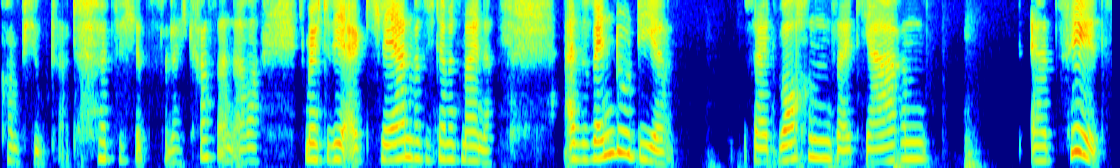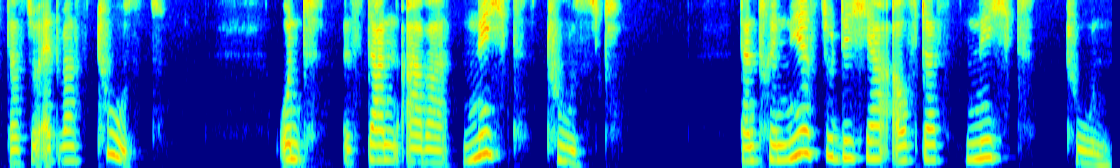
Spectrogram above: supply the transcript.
Computer. Das hört sich jetzt vielleicht krass an, aber ich möchte dir erklären, was ich damit meine. Also wenn du dir seit Wochen, seit Jahren erzählst, dass du etwas tust und es dann aber nicht tust, dann trainierst du dich ja auf das Nicht-Tun.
